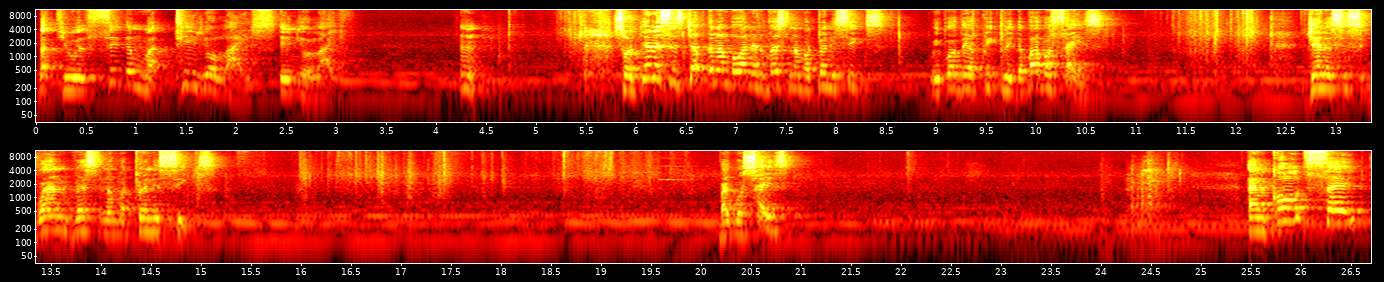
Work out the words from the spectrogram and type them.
that you will see them materialize in your life. Mm. So, Genesis chapter number 1 and verse number 26, we go there quickly. The Bible says, Genesis 1 verse number 26. Bible says, And God said,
